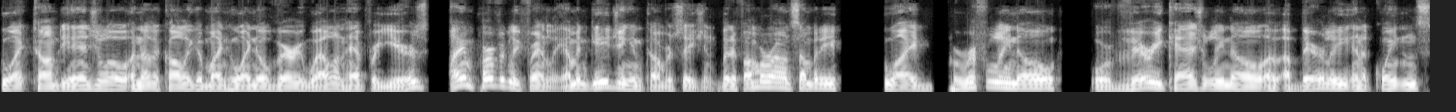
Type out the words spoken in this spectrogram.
who I, Tom D'Angelo, another colleague of mine who I know very well and have for years, I am perfectly friendly. I'm engaging in conversation. But if I'm around somebody who I peripherally know or very casually know, a, a barely an acquaintance,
